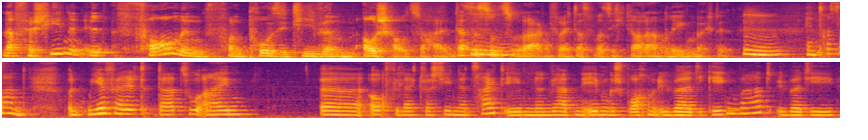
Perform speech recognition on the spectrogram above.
nach verschiedenen Formen von positivem Ausschau zu halten. Das ist mhm. sozusagen vielleicht das, was ich gerade anregen möchte. Mhm. Interessant. Und mir fällt dazu ein, äh, auch vielleicht verschiedene Zeitebenen. Wir hatten eben gesprochen über die Gegenwart, über die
